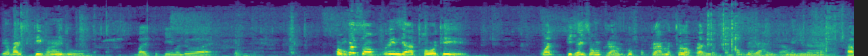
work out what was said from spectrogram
เดี๋ยวใบสุทธิมาให้ดู ใบสุทธิมาด้วย ผมก็สอบปริญญาโทที่วัดพิชัยสงครามพวกพระมาทะเลาะกันผมก็ย้ายไม่อยู่แล้วครับ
